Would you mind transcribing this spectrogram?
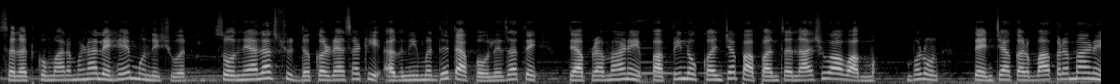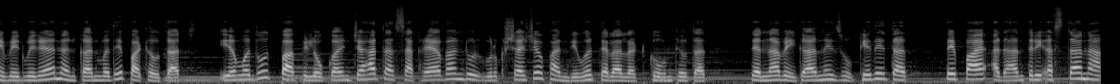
सनतकुमार म्हणाले हे मुनीश्वर सोन्याला शुद्ध करण्यासाठी अग्नीमध्ये तापवले जाते. त्याप्रमाणे पापी लोकांच्या पापांचा नाश व्हावा म्हणून त्यांच्या कर्माप्रमाणे वेगवेगळ्या नरकांमध्ये पाठवतात. यमदूत पापी लोकांच्या हातात साखळ्या बांधून वृक्षाच्या फांदीवर त्याला लटकवून ठेवतात. त्यांना वेगाने झोके देतात. ते पाय अधांतरी असताना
